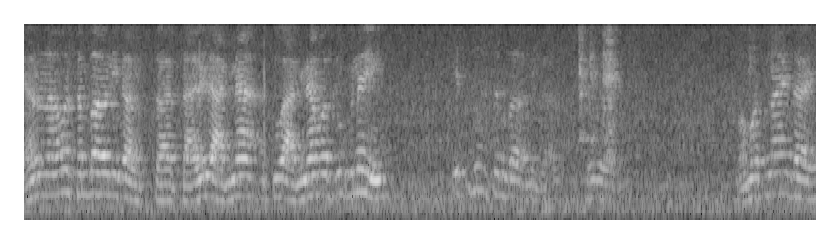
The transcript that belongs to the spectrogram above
એનું નામ સંભાવ નિકાલ. તારી આજ્ઞા, તું આજ્ઞામાં સુખ નહીં, એટલું સંભાવ નિકાલ. મમત ના થાય.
